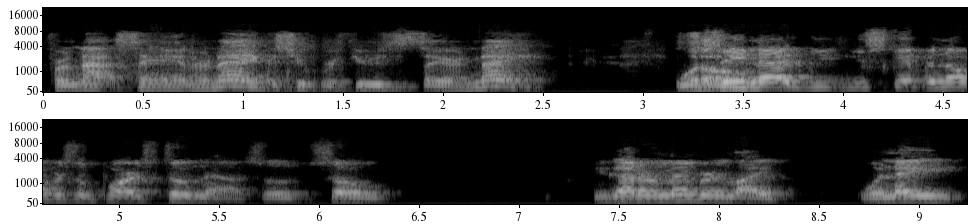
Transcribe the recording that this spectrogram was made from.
for not saying her name because she refused to say her name. Well, so, see now you, you're skipping over some parts too now. So so you got to remember like when they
